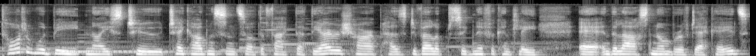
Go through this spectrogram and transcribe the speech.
thought it would be nice to take cognizance of the fact that the Irish harp has developed significantly uh, in the last number of decades.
